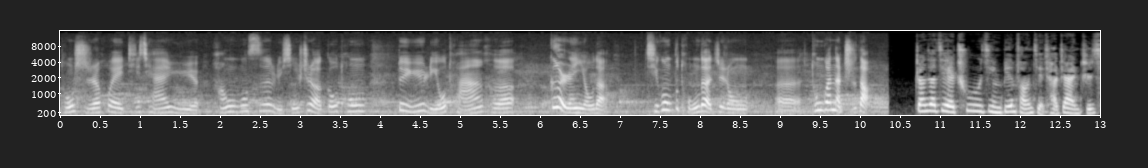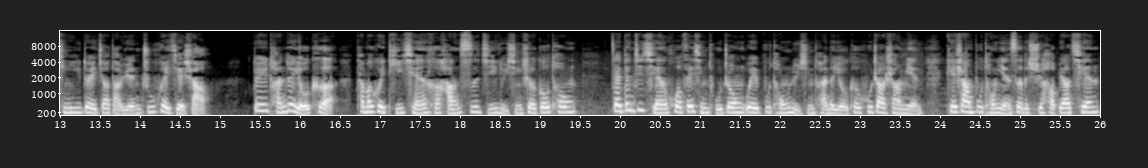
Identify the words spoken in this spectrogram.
同时会提前与航空公司、旅行社沟通，对于旅游团和个人游的，提供不同的这种呃通关的指导。张家界出入境边防检查站执勤一队教导员朱慧介绍，对于团队游客，他们会提前和航司及旅行社沟通。在登机前或飞行途中，为不同旅行团的游客护照上面贴上不同颜色的序号标签，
